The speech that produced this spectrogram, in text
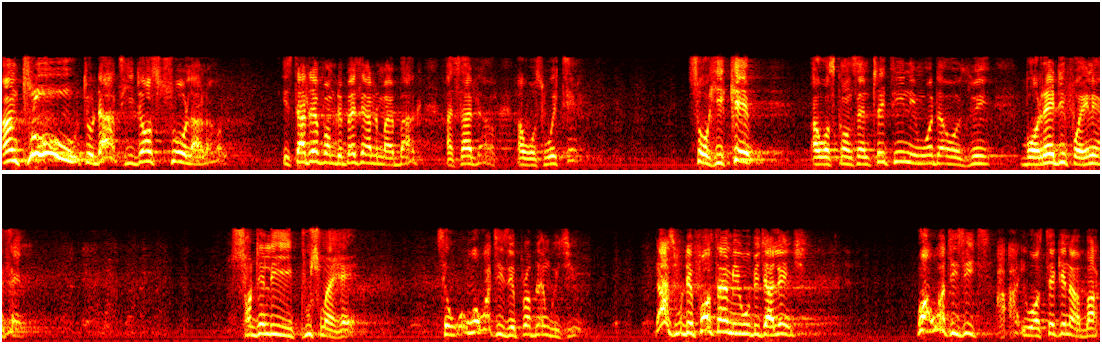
And true to that, he just strolled around. He started from the person under my back. I sat down. I was waiting. So he came. I was concentrating in what I was doing, but ready for anything. Suddenly he pushed my hair. So what is the problem with you? That's the first time he will be challenged. What, what is it? Ah, he was taken aback.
